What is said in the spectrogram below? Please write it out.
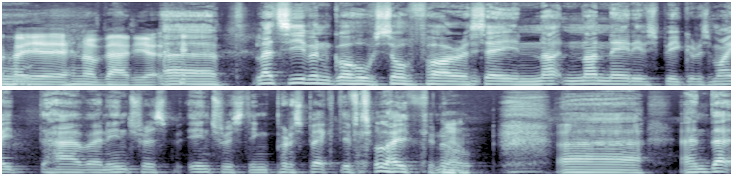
oh, yeah not bad yet uh, let's even go so far as saying not, non-native speakers might have an interest, interesting perspective to life, you know. Uh, and that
